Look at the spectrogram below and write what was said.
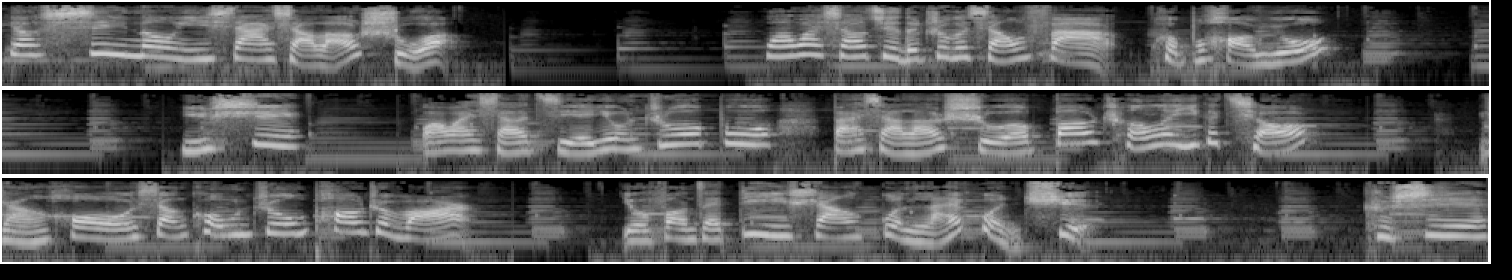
要戏弄一下小老鼠。娃娃小姐的这个想法可不好哟。于是，娃娃小姐用桌布把小老鼠包成了一个球，然后向空中抛着玩儿，又放在地上滚来滚去。可是，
